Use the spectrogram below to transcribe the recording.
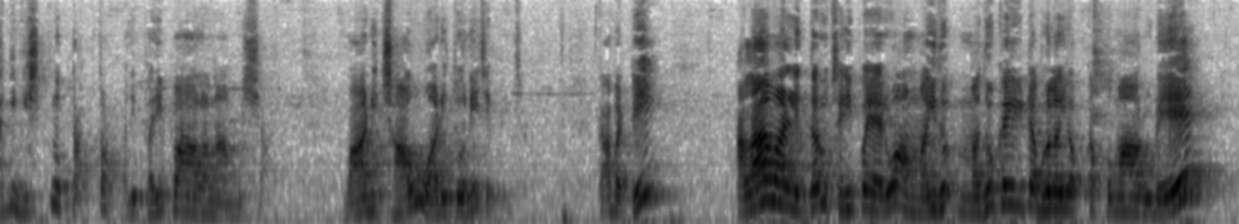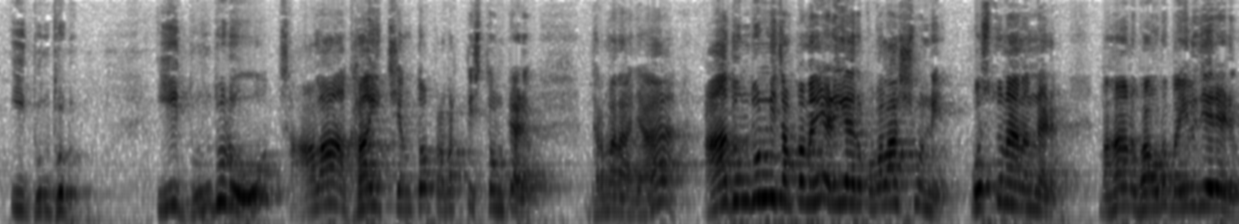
అది విష్ణు తత్వం అది పరిపాలనాంశం. వాడి చావు వాడితోనే చెప్పించాడు. కాబట్టి అలా వాళ్ళిద్దరూ చనిపోయారు. ఆ మైధు మధుకైటభుల యొక్క కుమారుడే ఈ దుంధుడు ఈ దుంధుడు చాలా అఘాయిత్యంతో ప్రవర్తిస్తూ ఉంటాడు. ధర్మరాజా ఆ దుందుణ్ణి చంపమని అడిగారు కుబలాశ్వుణ్ణి. వస్తున్నానన్నాడు. మహానుభావుడు బయలుదేరాడు.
